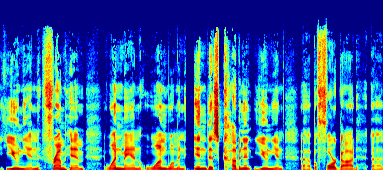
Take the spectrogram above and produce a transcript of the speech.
union from Him, one man, one woman, in this covenant union uh, before God, uh,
